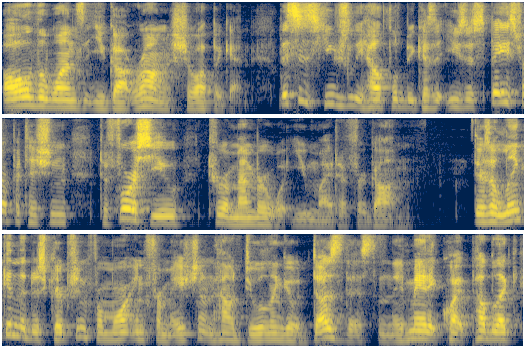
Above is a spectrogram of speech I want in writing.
all the ones that you got wrong show up again. This is hugely helpful because it uses spaced repetition to force you to remember what you might have forgotten. There's a link in the description for more information on how Duolingo does this, and they've made it quite public,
